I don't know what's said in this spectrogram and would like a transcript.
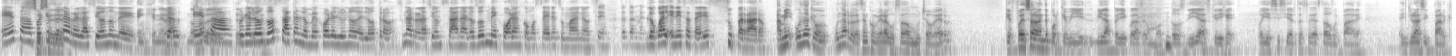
Esa, porque Suceder. es una relación donde... en general. de- no solo esa, de- de porque tele. los dos sacan lo mejor el uno del otro. Es una relación sana, los dos mejoran como seres humanos. Sí, totalmente. Lo cual en esa serie es súper raro. A mí, una, que, una relación que me hubiera gustado mucho ver, que fue solamente porque vi, vi la película hace como dos días, que dije, oye, sí es cierto, esto hubiera estado muy padre. En Jurassic Park,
